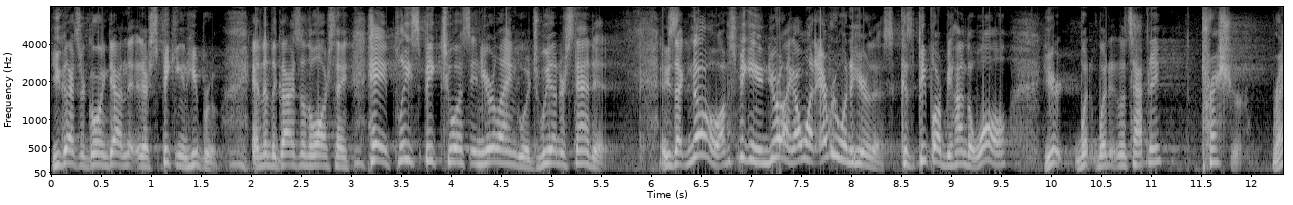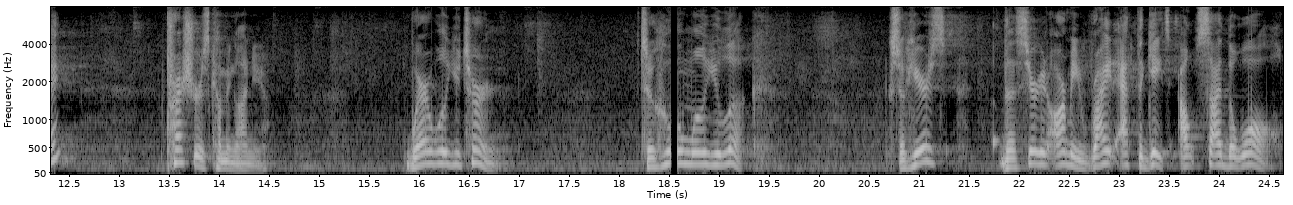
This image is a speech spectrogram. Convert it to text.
You guys are going down. They're speaking in Hebrew, and then the guys on the wall are saying, "Hey, please speak to us in your language. We understand it." And he's like, "No, I'm speaking in your language. I want everyone to hear this because people are behind the wall. You're what, what what's happening? Pressure, right? Pressure is coming on you." Where will you turn? To whom will you look? So here's the Syrian army right at the gates outside the wall.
